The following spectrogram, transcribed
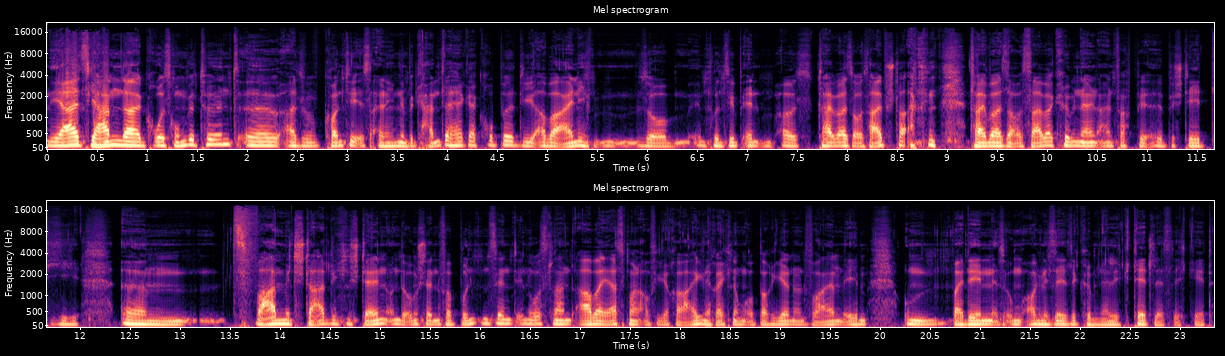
Ja, sie haben da groß rumgetönt. Äh, also Conti ist eigentlich eine bekannte Hackergruppe, die aber eigentlich so im Prinzip aus, teilweise aus Halbstarken, teilweise aus Cyberkriminellen einfach besteht, die ähm, zwar mit staatlichen Stellen unter Umständen verbunden sind in Russland, aber erstmal auf ihre eigene Rechnung operieren und vor allem eben um bei denen es um organisierte Kriminalität letztlich geht.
